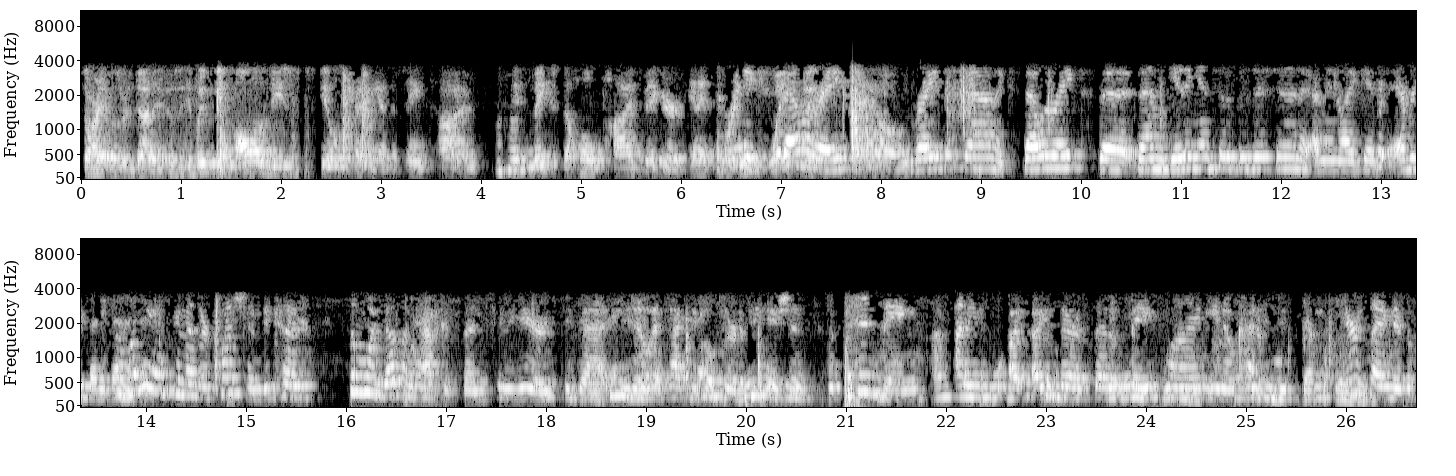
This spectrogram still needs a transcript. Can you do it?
Sorry, it was redundant. If- If we can get all of these skills training at the same time, Mhm. it makes the whole pie bigger and it brings Accelerate. down. Raise it down, accelerates the, them getting into the position, I mean, like, it's, everybody So let me benefits. ask another question, because someone doesn't have to spend two years to get, you know, a technical certification, depending, I mean, w- is there a set of baseline, you know, kind of, you're saying there's a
